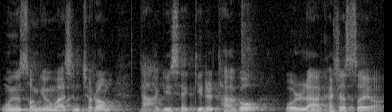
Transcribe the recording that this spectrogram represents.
오늘 성경 말씀처럼 나귀 새끼를 타고 올라가셨어요.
